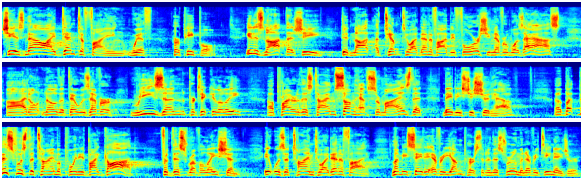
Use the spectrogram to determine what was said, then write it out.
She is now identifying with her people. It is not that she did not attempt to identify before, she never was asked. Uh, I don't know that there was ever reason, particularly uh, prior to this time. Some have surmised that maybe she should have. Uh, but this was the time appointed by God for this revelation. It was a time to identify. Let me say to every young person in this room and every teenager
